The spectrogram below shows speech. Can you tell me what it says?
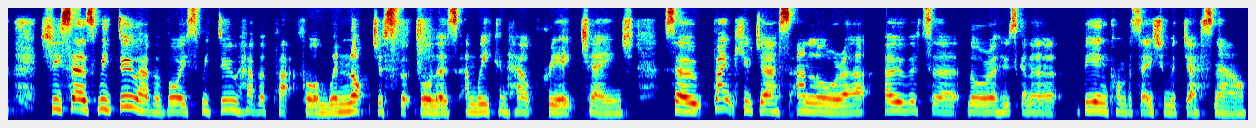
she says, We do have a voice, we do have a platform. We're not just footballers and we can help create change. So, thank you, Jess and Laura. Over to Laura, who's going to be in conversation with Jess now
